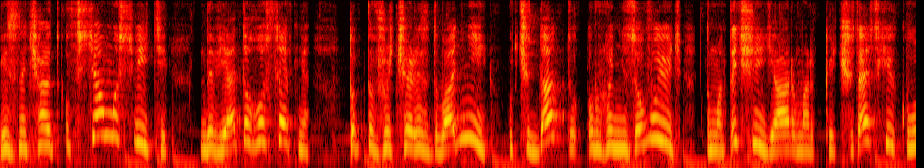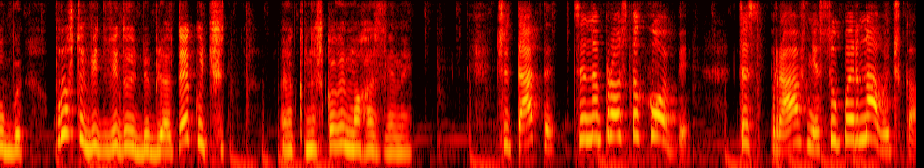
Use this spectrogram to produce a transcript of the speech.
відзначають у всьому світі 9 серпня. Тобто вже через два дні у цю дату організовують тематичні ярмарки, читацькі клуби, просто відвідують бібліотеку чи е, книжкові магазини. Читати це не просто хобі, це справжня супернавичка.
